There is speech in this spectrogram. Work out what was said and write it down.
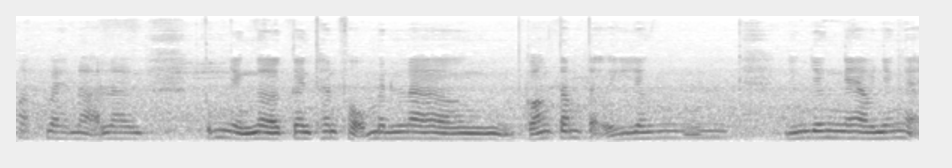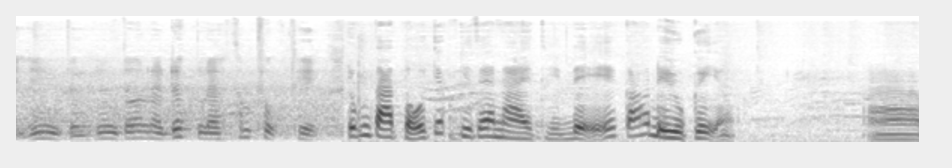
hoặc về nói là cũng những ở kênh thành phố mình là quan tâm tới dân những dân nghèo những ngại dân chúng tôi là rất là khâm phục thiệt. Chúng ta tổ chức như thế này thì để có điều kiện à,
